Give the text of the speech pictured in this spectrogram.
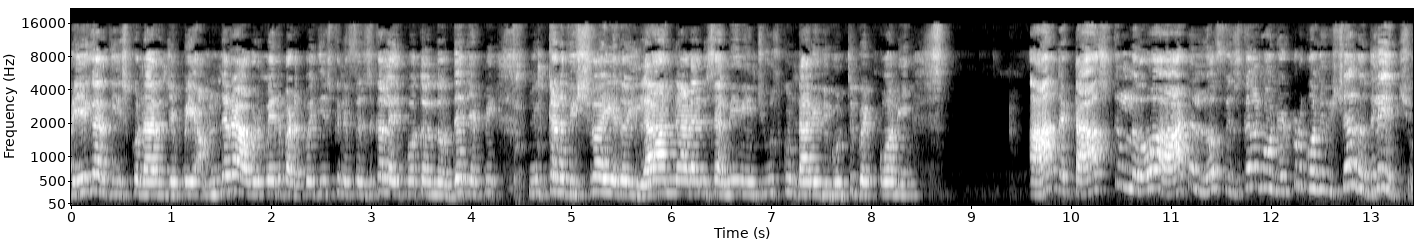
ప్రియ గారు తీసుకున్నారని చెప్పి అందరూ ఆవిడ మీద పడిపోయి తీసుకుని ఫిజికల్ అయిపోతుంది వద్దని చెప్పి ఇక్కడ విశ్వ ఏదో ఇలా అన్నాడని సన్ని నేను చూసుకుంటాను ఇది గుర్తుపెట్టుకొని. ఆ టాస్క్లో ఆటల్లో ఫిజికల్గా ఉండేటప్పుడు కొన్ని విషయాలు వదిలేయచ్చు.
